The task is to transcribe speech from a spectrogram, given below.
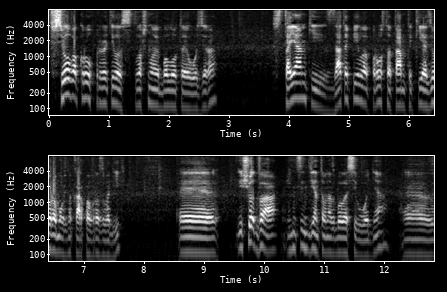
Все вокруг превратилось в сплошное болото и озеро. Стоянки затопило, просто там такие озера можно карпов разводить. Э, еще два инцидента у нас было сегодня. Э,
